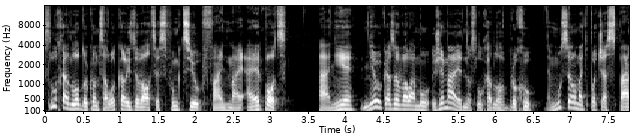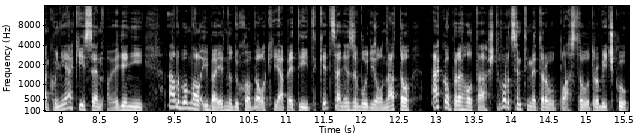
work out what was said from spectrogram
Slúchadlo dokonca lokalizoval cez funkciu Find My AirPods – a nie, neukazovala mu, že má jedno sluchadlo v bruchu. Musel mať počas spánku nejaký sen o jedení, alebo mal iba jednoducho veľký apetít, keď sa nezobudil na to, ako prehltá 4 cm plastovú trubičku.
